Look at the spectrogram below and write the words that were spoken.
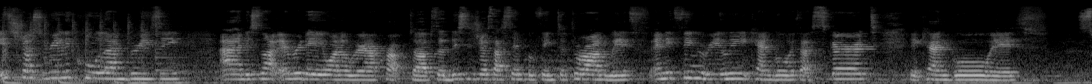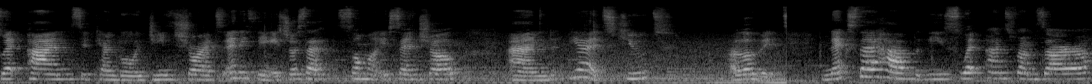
it's just really cool and breezy and it's not every day you want to wear a crop top. So this is just a simple thing to throw on with. Anything really it can go with a skirt it can go with sweatpants it can go with jean shorts anything. It's just a summer essential and yeah it's cute. I love it Next I have these sweatpants from Zara.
